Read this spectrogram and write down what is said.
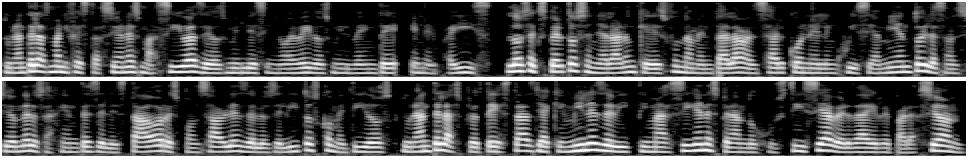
durante las manifestaciones masivas de 2019 y 2020 en el país. Los expertos señalaron que es fundamental avanzar con el enjuiciamiento y la sanción de los agentes del Estado responsables de los delitos cometidos durante las protestas, ya que miles de víctimas siguen esperando justicia, verdad y reparación.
